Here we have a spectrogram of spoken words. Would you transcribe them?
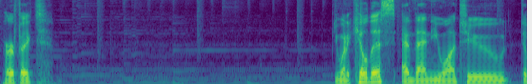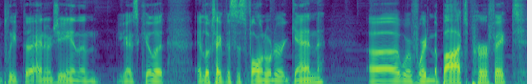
Perfect. You want to kill this, and then you want to deplete the energy, and then you guys kill it. It looks like this is Fallen Order again. Uh, we're avoiding the bots. Perfect.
